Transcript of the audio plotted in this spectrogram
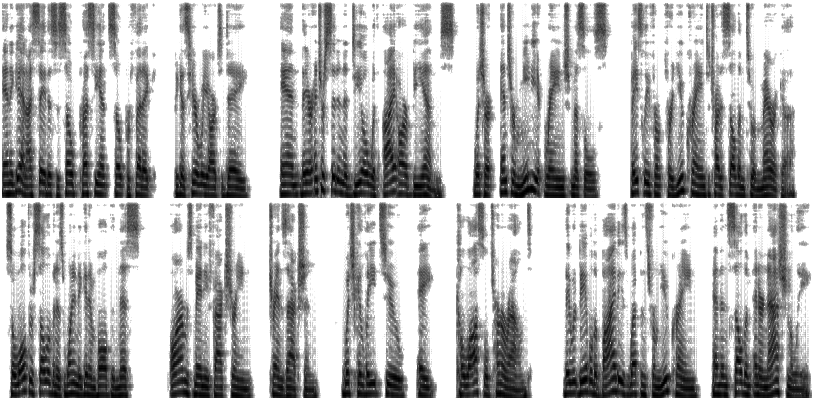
And again, I say this is so prescient, so prophetic, because here we are today. And they are interested in a deal with IRBMs, which are intermediate range missiles, basically for, for Ukraine to try to sell them to America. So Walter Sullivan is wanting to get involved in this arms manufacturing transaction, which could lead to a colossal turnaround. They would be able to buy these weapons from Ukraine and then sell them internationally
